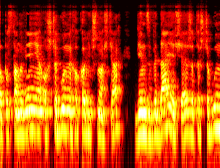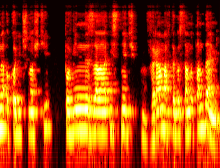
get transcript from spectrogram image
to postanowienie o szczególnych okolicznościach, więc wydaje się, że te szczególne okoliczności powinny zaistnieć w ramach tego stanu pandemii.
